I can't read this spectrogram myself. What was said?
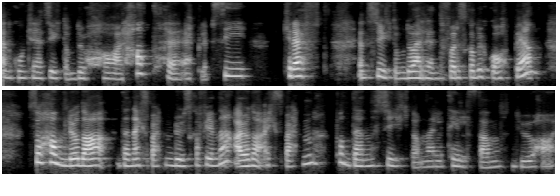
en konkret sykdom du har hatt, epilepsi, kreft, en sykdom du er redd for skal dukke opp igjen, så handler jo da den eksperten du skal finne, er jo da eksperten på den sykdommen eller tilstanden du har.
